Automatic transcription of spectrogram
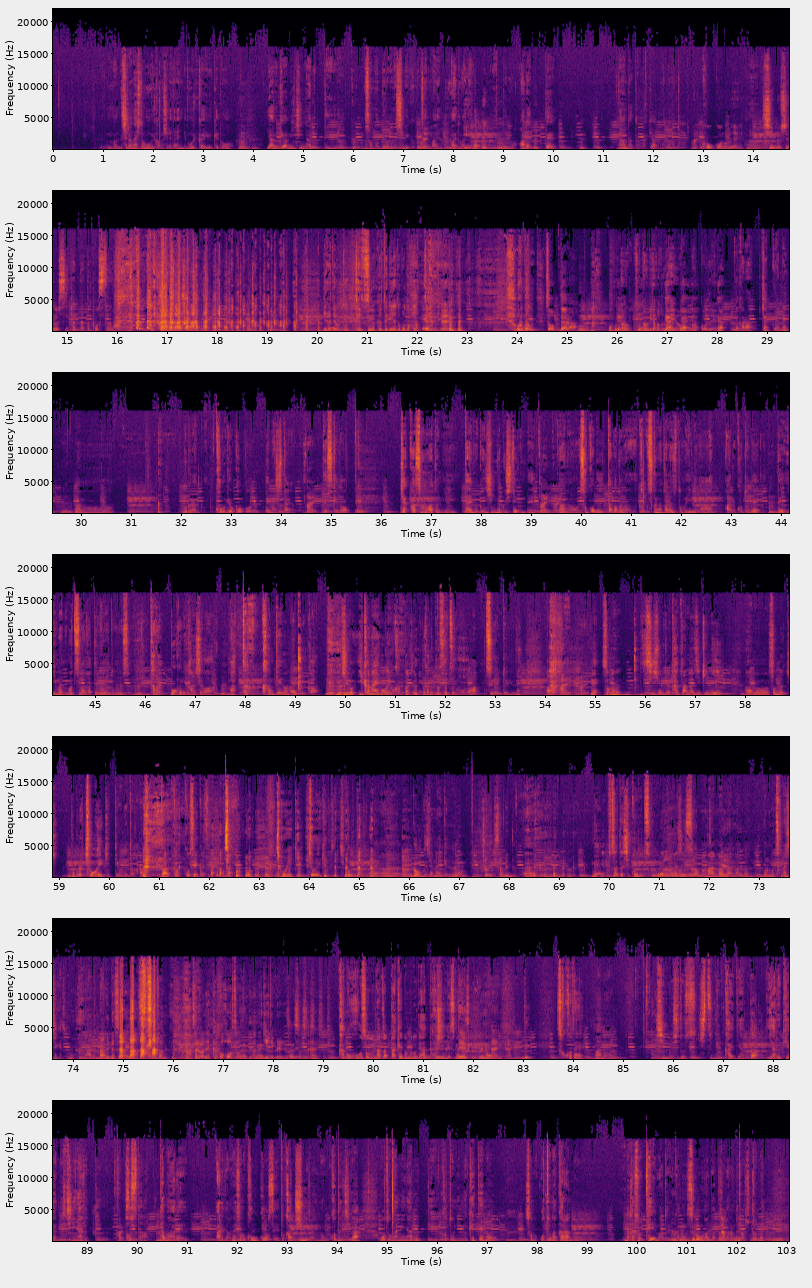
まあ知らない人も多いかもしれないんでもう一回言うけどうん。「やる気は道になる」っていう、そのブログの締めくくりで毎毎度毎度ねいいよね言ってるの、あれって、何だったんだっけ？あれもともとあれ、高校のね、うん進路指導室に貼ってあったポスターなんだ いやでもて哲学的なところ貼ってるよね。俺も。そうだから、うん。そんなの そんなの見たことないよ学校いで。やだからジャックはね、うんあのー僕ら工業高校出ましたはい。ですけどね。ジャックはその後に大学に進学してるんで、はいあはい。のそこに行ったことが少なからずとも意味があることで、ん。で今にもつながってることだと思うんですよ、ただ僕に関しては全く関係のないというか、むしろ行かない方が良かったんじゃないかっていう説の方が強いというね。あはいはい。ねその思春期の多感な時期にあのそんなち僕ら懲役って呼んでたから が学校生活のこと。懲役？懲役って懲役ってね、うんロングじゃないけどね、うん。懲役3年だ。ね普通だったら執行猶予つくぐらいの話ですよ、うんまあまあまあまあまあ、うん。僕もつきましたけどね、あのまあそれはいいんですけど。まあそれはね過去放送であの聞いてくれればね。過去放送の中だけのものであってほしいんですがですけどね。はい。でそこであの進路指導室に書いてあった「やる気は道になる」っていうはい。ポスター、多分あれあれだよね。その高校生とか10代の子たちが大人になるっていうことに向けての、その大人からのなんかそのテーマというかね、スローガンだったんだろうねきっとね。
